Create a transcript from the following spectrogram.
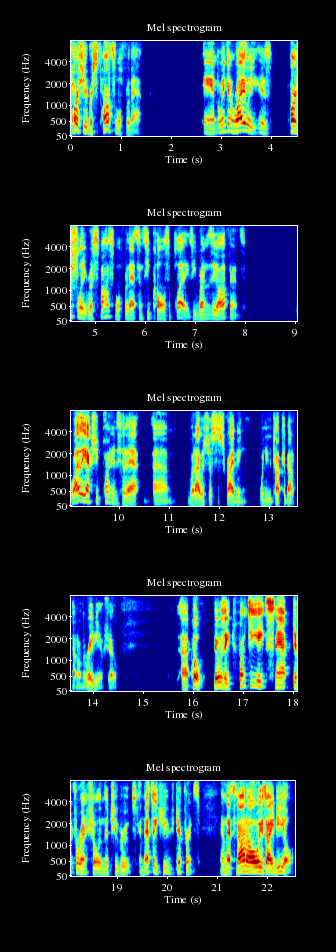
partially responsible for that. And Lincoln Riley is partially responsible for that since he calls the plays. He runs the offense. Riley actually pointed to that, um, what I was just describing when he talked about that on the radio show. Uh, quote, there was a 28 snap differential in the two groups, and that's a huge difference. And that's not always ideal.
